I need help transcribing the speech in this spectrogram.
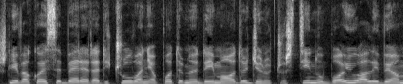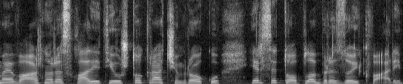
Šljiva koja se bere radi čuvanja potrebno je da ima određenu čvrstinu boju, ali veoma je važno rashladiti u što kraćem roku jer se topla brzo i kvari.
